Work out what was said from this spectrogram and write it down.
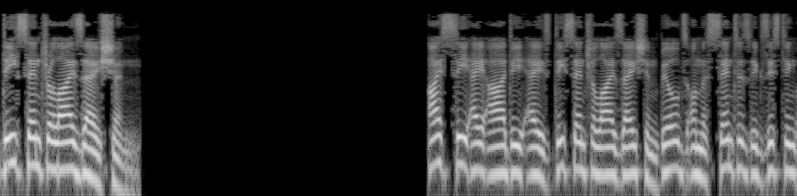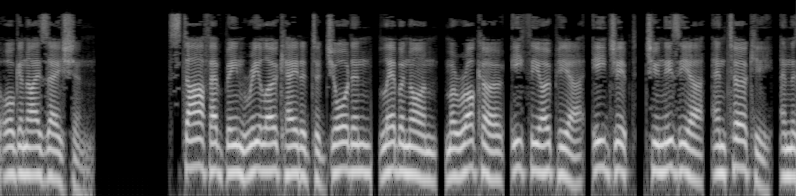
Decentralization ICARDA's decentralization builds on the center's existing organization. Staff have been relocated to Jordan, Lebanon, Morocco, Ethiopia, Egypt, Tunisia, and Turkey, and the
